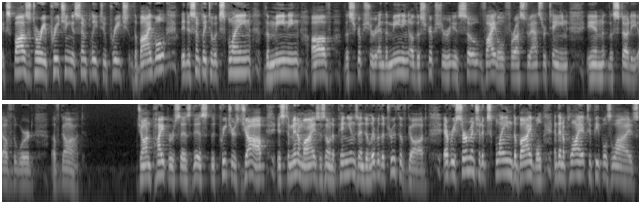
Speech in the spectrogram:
Expository preaching is simply to preach the Bible. It is simply to explain the meaning of the Scripture. And the meaning of the Scripture is so vital for us to ascertain in the study of the Word of God. John Piper says this The preacher's job is to minimize his own opinions and deliver the truth of God. Every sermon should explain the Bible and then apply it to people's lives.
